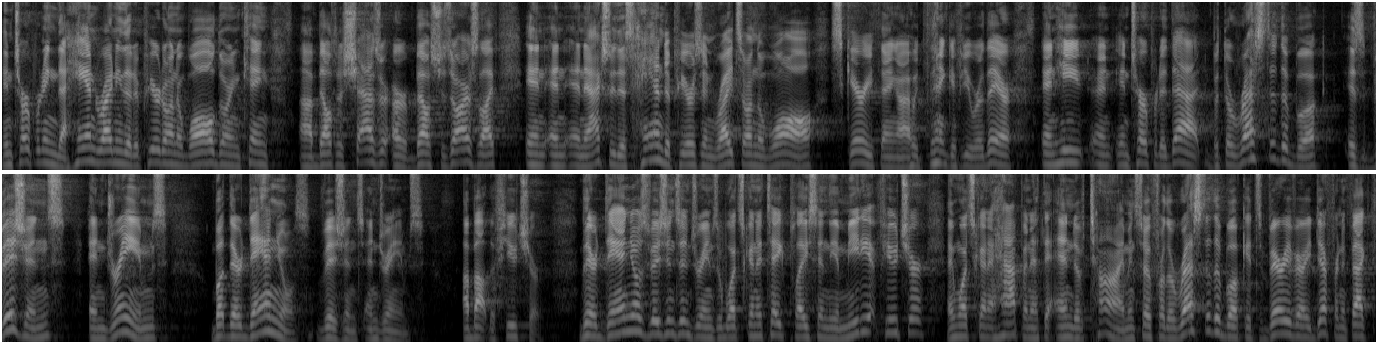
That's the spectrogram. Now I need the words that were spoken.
interpreting the handwriting that appeared on a wall during King uh, Belteshazzar, or Belshazzar's life. And, and, and actually, this hand appears and writes on the wall. Scary thing, I would think, if you were there. And he interpreted that. But the rest of the book is visions and dreams, but they're Daniel's visions and dreams about the future. They're Daniel's visions and dreams of what's going to take place in the immediate future and what's going to happen at the end of time. And so, for the rest of the book, it's very, very different. In fact,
